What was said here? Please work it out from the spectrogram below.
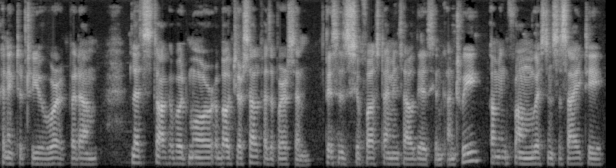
connected to your work, but um, let's talk about more about yourself as a person. This is your first time in South Asian country, coming from Western society.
